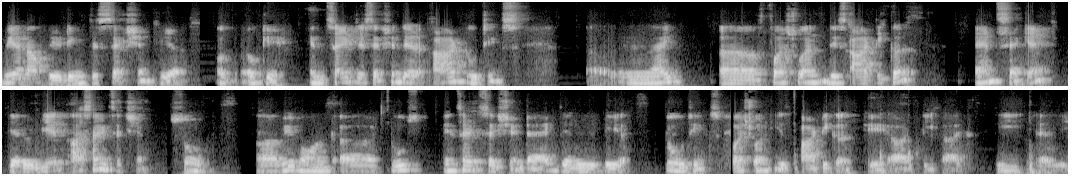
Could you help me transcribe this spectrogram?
we are now creating this section here. Okay inside this section there are two things. Uh, right uh, first one this article and second there will be an aside section. So uh, we want uh, two inside section tag there will be two things. First one is article a r t i c l e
